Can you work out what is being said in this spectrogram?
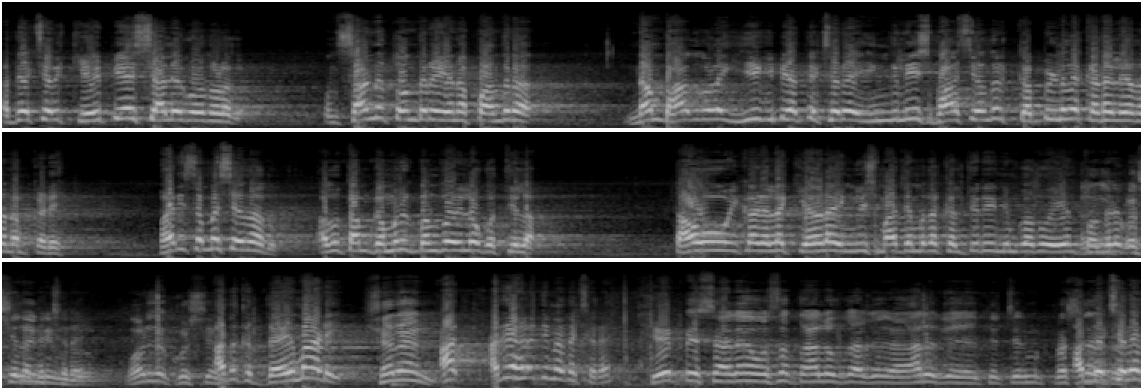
ಅಧ್ಯಕ್ಷರ ಕೆ ಪಿ ಎಸ್ ಶಾಲೆಗಳೊಳಗೆ ಒಂದು ಸಣ್ಣ ತೊಂದರೆ ಏನಪ್ಪಾ ಅಂದ್ರೆ ನಮ್ಮ ಭಾಗದೊಳಗೆ ಈಗ ಬಿ ಅಧ್ಯಕ್ಷರೇ ಇಂಗ್ಲಿಷ್ ಭಾಷೆ ಅಂದ್ರೆ ಕಬ್ಬಿಣದ ಕಡಲೆ ಅದ ನಮ್ಮ ಕಡೆ. ಭಾರಿ ಸಮಸ್ಯೆ ಅದ ಅದು. ಅದು ತಮ್ಮ ಗಮನಕ್ಕೆ ಬಂದೋ ಇಲ್ಲೋ ಗೊತ್ತಿಲ್ಲ. ತಾವು ಈ ಕಡೆ ಎಲ್ಲ ಕೇರಳ ಇಂಗ್ಲಿಷ್ ಮಾಧ್ಯಮದ ಕಲ್ತೀರಿ ನಿಮ್ಗೆ ಅದು ಏನ್ ತೊಂದರೆ ಗೊತ್ತಿಲ್ಲ ಅಧ್ಯಕ್ಷರೇ. ಅದಕ್ಕೆ ದಯಮಾಡಿ. ಶರಣ್. ಅದೇ ಹೇಳ್ತೀನಿ ಅಧ್ಯಕ್ಷರೇ. ಕೆ ಪಿ ಎಸ್ ಶಾಲೆ ಹೊಸ ತಾಲೂಕು ಆರೋಗ್ಯ ಅಧ್ಯಕ್ಷರೇ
